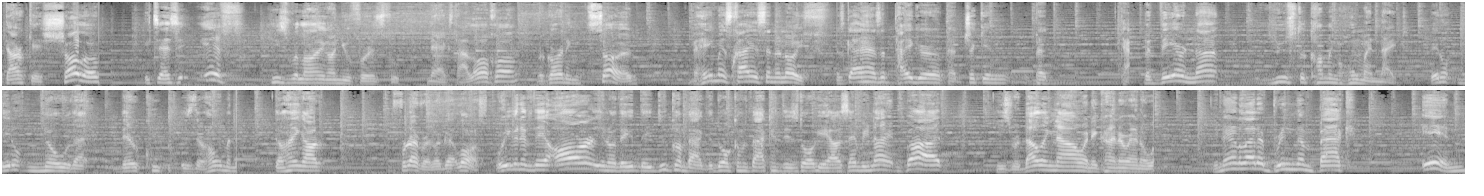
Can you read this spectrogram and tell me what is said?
Darke Shalom, it's as if he's relying on you for his food. Next, halacha regarding tzad, Behema is chayas and a knife. This guy has a tiger, a pet chicken, pet cat, but they are not used to coming home at night. They don't. They don't know that their coop is their home, and they'll hang out forever. They'll get lost. Or even if they are, you know, they, they do come back. The dog comes back into his doggy house every night, but he's rebelling now, and he kind of ran away. You're not allowed to bring them back in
